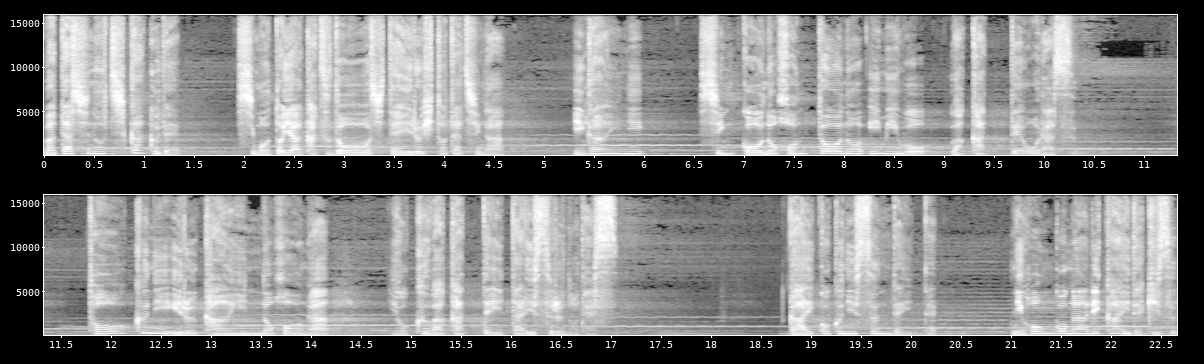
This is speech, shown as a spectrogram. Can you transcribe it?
私の近くで仕事や活動をしている人たちが意外に信仰の本当の意味を分かっておらず遠くにいる会員の方がよく分かっていたりするのです。外国に住んでいて日本語が理解できず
